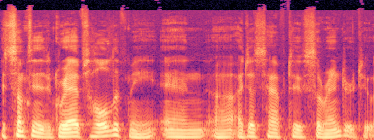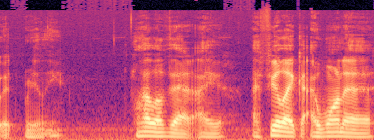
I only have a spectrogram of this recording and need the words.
it's something that grabs hold of me, and uh, I just have to surrender to it. Really. Well, I love that. I I feel like I want to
